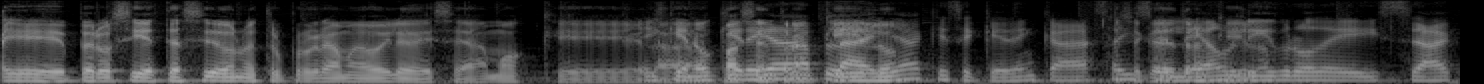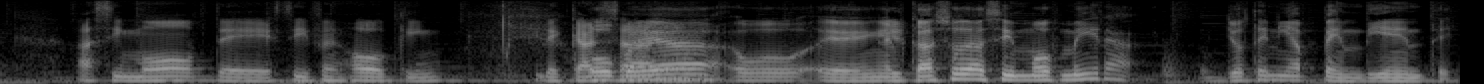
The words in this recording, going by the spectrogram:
Eh, pero sí, este ha sido nuestro programa de hoy. Le deseamos que. El que no quiere ir a la playa, que se quede en casa y se, lea un libro de Isaac Asimov, de Stephen Hawking, de Carl o, vea, o eh, en el caso de Asimov, mira, yo tenía pendiente.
